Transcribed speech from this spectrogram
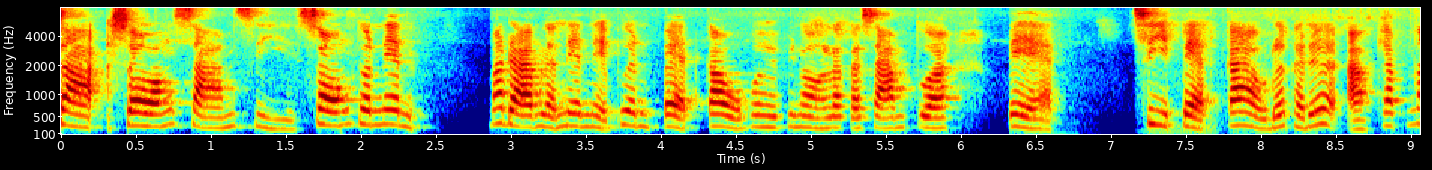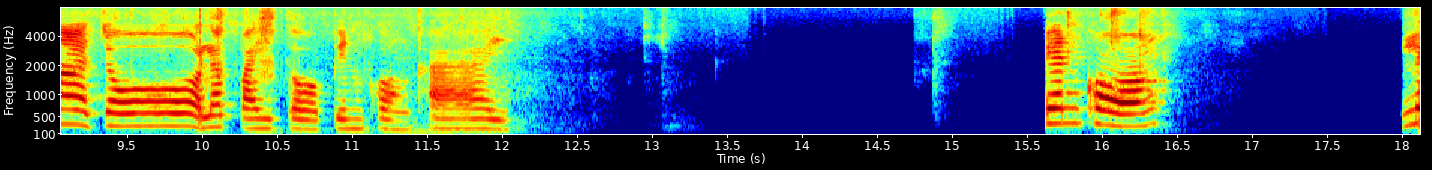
สาสองสามสี่สองตัวเน้นมาดามและเน้นให้เพื่อนแปดเก้าพ่อแม่พี่น้องแล้วก็สามตัวแปดสี่แปดเก้าเด้อค่ะเด้ออะแคปหน้าจอแล้วไปต่อเป็นของใครเป็นของเล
